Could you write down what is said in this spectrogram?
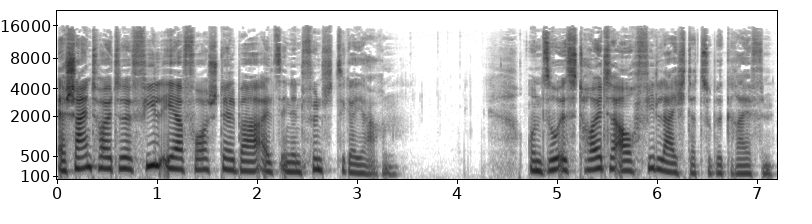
erscheint heute viel eher vorstellbar als in den 50er Jahren. Und so ist heute auch viel leichter zu begreifen,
